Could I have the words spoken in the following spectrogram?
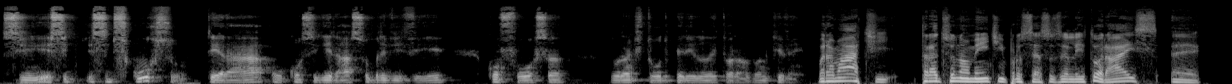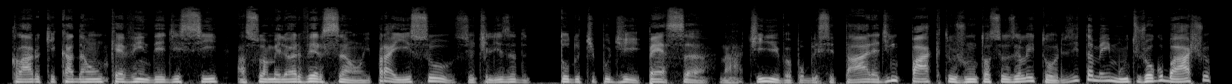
se esse, esse discurso terá ou conseguirá sobreviver com força durante todo o período eleitoral do ano que vem. Bramati, tradicionalmente em processos eleitorais, é claro que cada um quer vender de si a sua melhor versão e para isso se utiliza de todo tipo de peça narrativa, publicitária, de impacto junto aos seus eleitores e também muito jogo baixo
